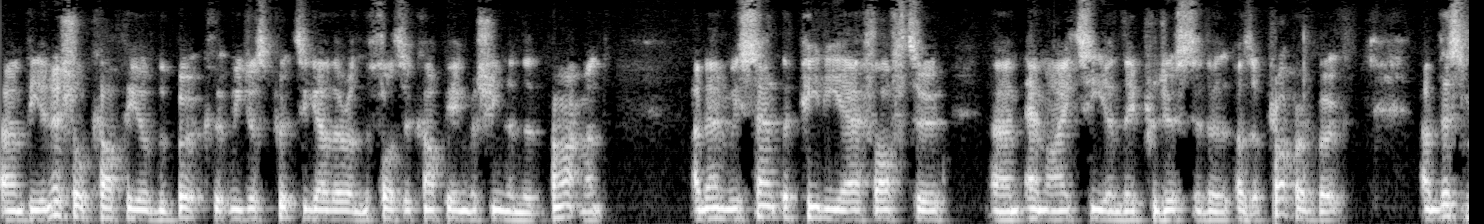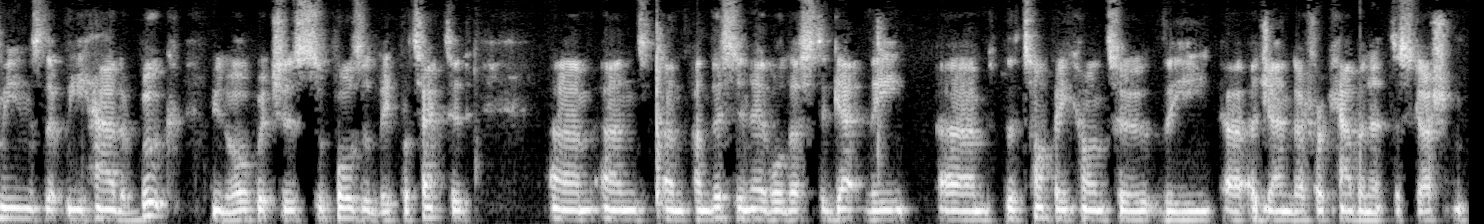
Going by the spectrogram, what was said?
um, the initial copy of the book that we just put together on the photocopying machine in the department. And then we sent the PDF off to um, MIT and they produced it as a proper book. And this means that we had a book, you know, which is supposedly protected. Um, and, and, and this enabled us to get the, um, the topic onto the uh, agenda for cabinet discussion.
